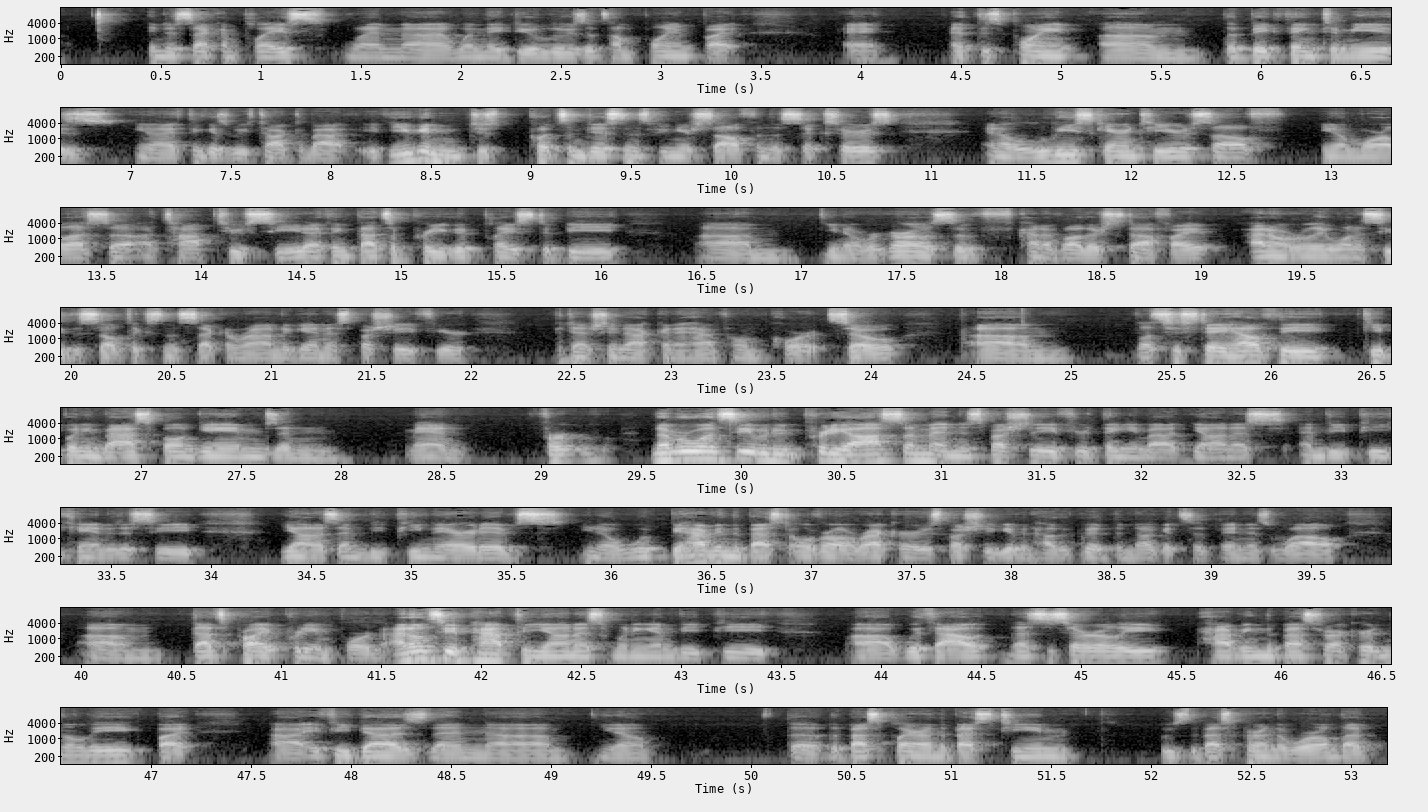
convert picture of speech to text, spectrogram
into second place when uh, when they do lose at some point. But hey, at this point, um, the big thing to me is, you know, I think as we've talked about, if you can just put some distance between yourself and the Sixers and at least guarantee yourself, you know, more or less a, a top two seed, I think that's a pretty good place to be. Um, you know, regardless of kind of other stuff, I I don't really want to see the Celtics in the second round again, especially if you're potentially not going to have home court. So um, let's just stay healthy, keep winning basketball games, and man, for number one seed would be pretty awesome, and especially if you're thinking about Giannis MVP candidacy, Giannis MVP narratives, you know, would be having the best overall record, especially given how good the Nuggets have been as well. Um, that's probably pretty important. I don't see a path to Giannis winning MVP uh, without necessarily having the best record in the league, but uh, if he does, then um, you know, the the best player on the best team, who's the best player in the world, that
